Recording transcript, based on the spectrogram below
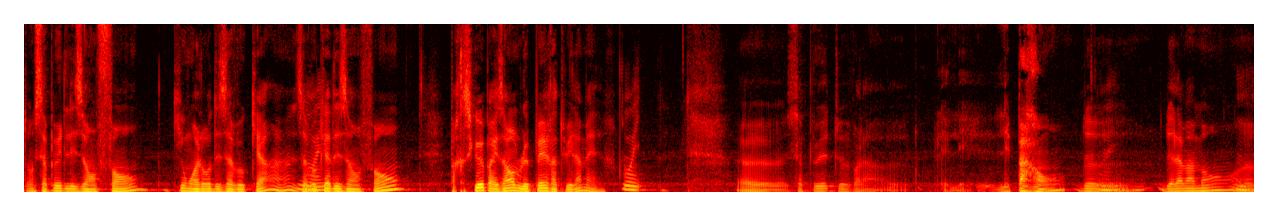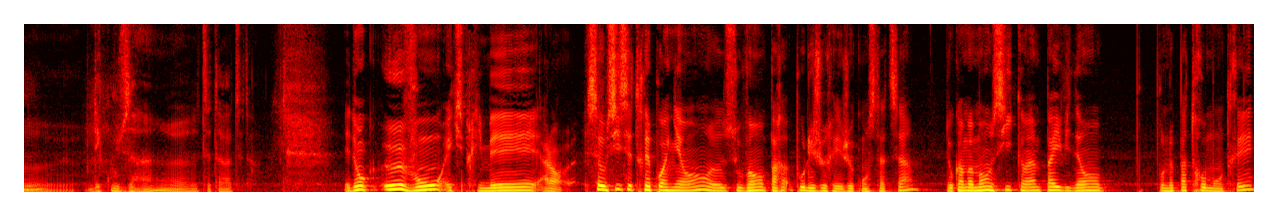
Donc ça peut être les enfants qui ont alors des avocats, hein, des Oui. avocats des enfants, parce que par exemple le père a tué la mère. Oui. Ça peut être voilà les, parents de, Oui. de la maman, Mhm. euh, des cousins, euh, etc., etc. Et donc eux vont exprimer. Alors ça aussi c'est très poignant euh, souvent par- pour les jurés, je constate ça. Donc un moment aussi quand même pas évident pour ne pas trop montrer.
